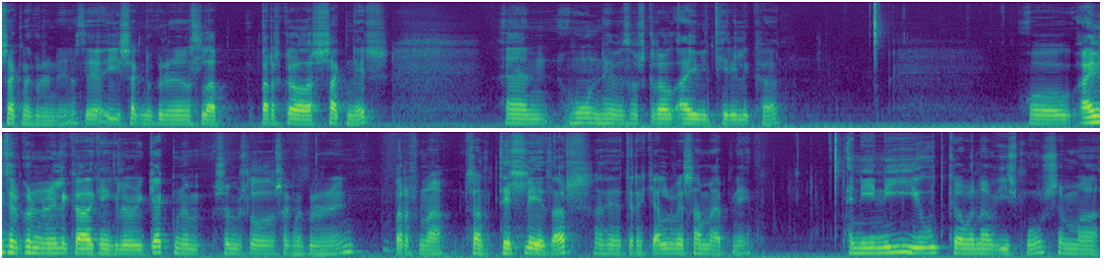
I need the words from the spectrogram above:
sagnagrunin því að í sagnagrunin er náttúrulega bara skráðar sagnir en hún hefur þá skráð ævintýri líka og æfinþjörgrunnurinn er líka aðgengilegur í gegnum sömurslóð og sagnagrunnin, bara svona samt til hliðar, þetta er ekki alveg sama efni. En í nýju útgáfin af Ísmú sem að,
